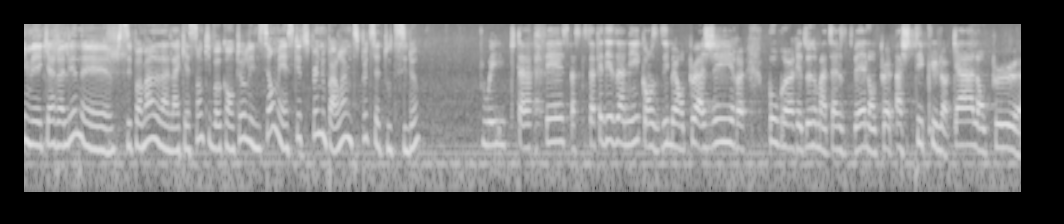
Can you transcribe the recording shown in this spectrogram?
Mais Caroline, euh, c'est pas mal la, la question qui va conclure l'émission, mais est-ce que tu peux nous parler un petit peu de cet outil-là? Oui, tout à fait. C'est parce que ça fait des années qu'on se dit, ben on peut agir pour euh, réduire nos matières résiduelles, on peut acheter plus local, on peut euh,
